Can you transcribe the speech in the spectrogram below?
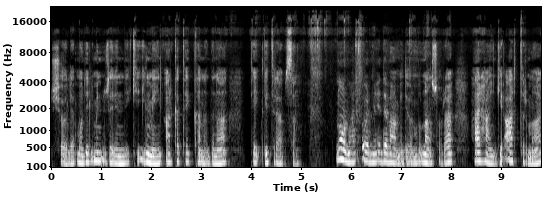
şöyle modelimin üzerindeki ilmeğin arka tek kanadına tekli trabzan. Normal örmeye devam ediyorum. Bundan sonra herhangi arttırma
